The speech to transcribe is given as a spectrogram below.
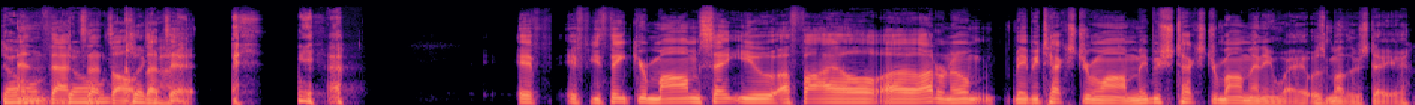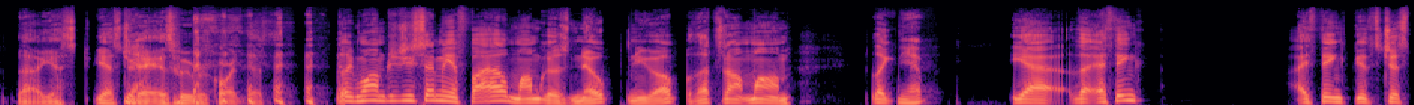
don't and that's that's all. That's on it. yeah if if you think your mom sent you a file, uh, I don't know, maybe text your mom. Maybe you should text your mom anyway. It was Mother's Day uh, yes, yesterday Yeah. as we record this. like, mom, did you send me a file? Mom goes, nope. And you go, oh, well, that's not mom. Like, yep Yeah, th- I think, I think it's just,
